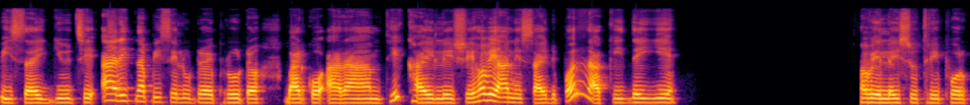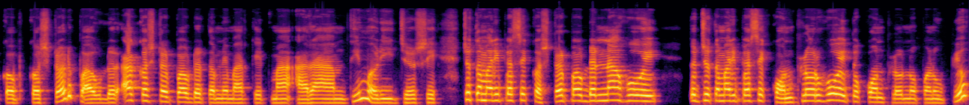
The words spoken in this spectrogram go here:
પીસાઈ ગયું છે. આ રીતના પીસેલું ડ્રાય ફ્રૂટ બાળકો આરામથી ખાઈ લેશે. હવે આને સાઈડ પર રાખી દઈએ. હવે લઈશું three four cup custard powder આ કસ્ટર્ડ પાવડર તમને માર્કેટમાં આરામથી મળી જશે. જો તમારી પાસે કસ્ટર્ડ પાવડર ના હોય, તો જો તમારી પાસે કોર્નફ્લોર હોય, તો કોર્નફ્લોરનો પણ ઉપયોગ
